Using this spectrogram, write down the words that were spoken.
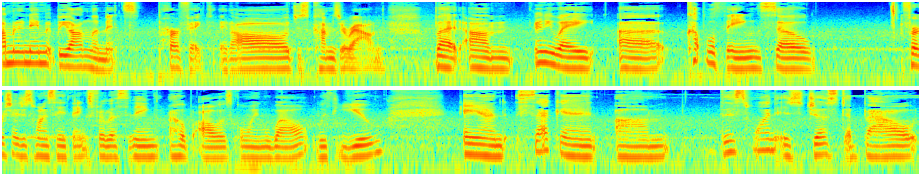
I'm going to name it Beyond Limits. Perfect. It all just comes around. But um, anyway, a uh, couple things. So, first, I just want to say thanks for listening. I hope all is going well with you. And second, um, this one is just about,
